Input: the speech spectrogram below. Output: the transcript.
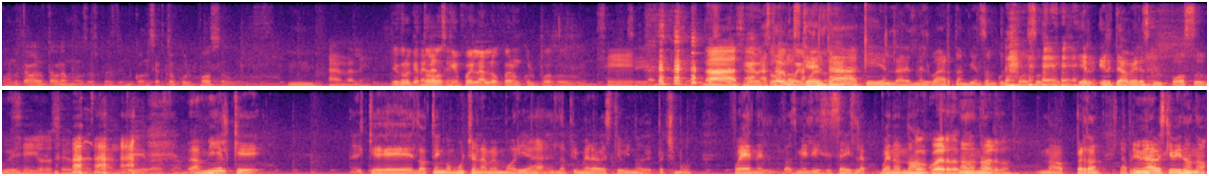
bueno, ahorita- hablamos después de un concierto culposo, güey. Mm. Ándale. Yo creo que Me todos los que fue Lalo fueron culposos, güey. Sí, Sí. No, sí, Hasta los muy que él da aquí en, la, en el bar también son culposos, güey. Ir- irte a ver es culposo, güey. Sí, yo lo sé. Bastante, bastante. A mí el que, el que lo tengo mucho en la memoria, la primera vez que vino de Pitch Move, fue en el 2016. La- bueno, no. Concuerdo, no, no, no. concuerdo. No, perdón. La primera vez que vino, no.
